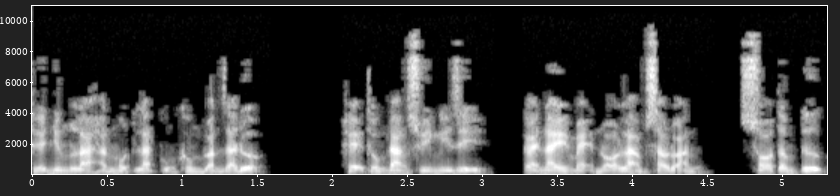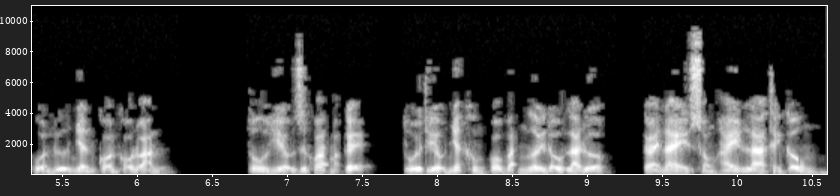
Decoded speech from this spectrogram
thế nhưng là hắn một lát cũng không đoán ra được. Hệ thống đang suy nghĩ gì? Cái này mẹ nó làm sao đoán? So tâm tư của nữ nhân còn có đoán. Tô hiểu dứt khoát mặc kệ, tối thiểu nhất không có bắt người đầu là được, cái này sóng hay là thành công,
